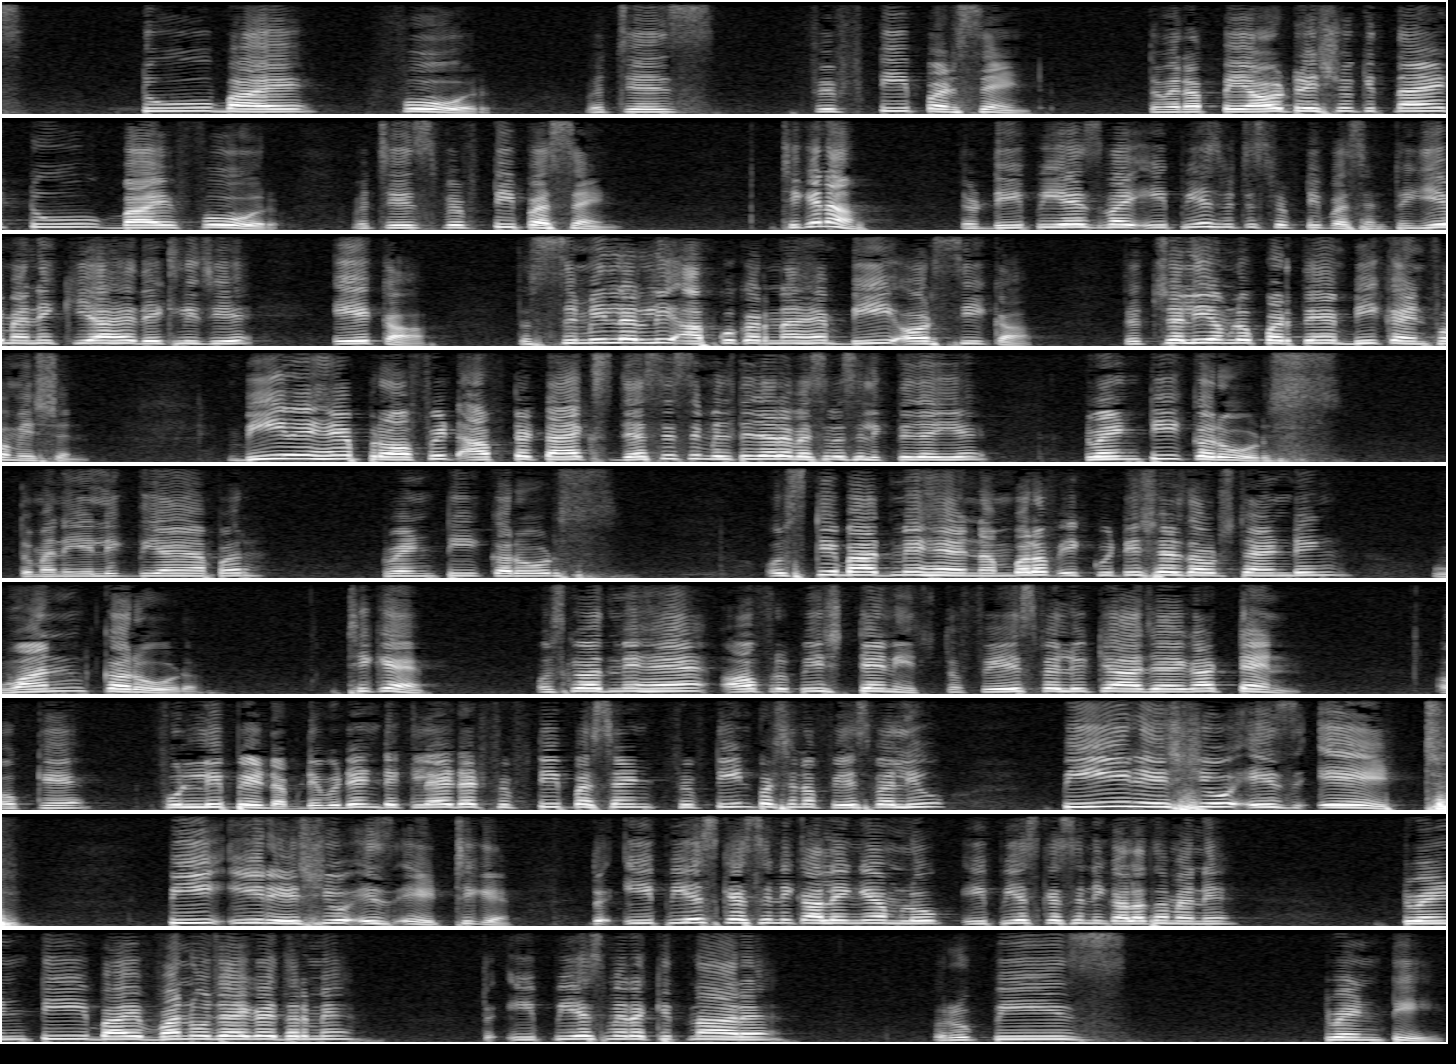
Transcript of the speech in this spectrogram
two by four which is fifty percent तो मेरा पे out ratio कितना है? Two by four which is fifty percent ठीक है ना? तो DPS by EPS which is fifty percent तो ये मैंने किया है, देख लीजिए ए का। तो सिमिलरली आपको करना है बी और सी का। तो चलिए हम लोग पढ़ते हैं बी का इंफॉर्मेशन बी में है प्रॉफिट आफ्टर टैक्स जैसे से मिलते जा रहे वैसे वैसे लिखते जाइए. ट्वेंटी करोड़ तो मैंने ये लिख दिया यहाँ पर. ट्वेंटी करोड़ उसके बाद में है number of equity shares outstanding one crore ठीक है? उसके बाद में है ऑफ़ रुपीज़ टेन इच तो फेस वैल्यू क्या आ जाएगा? Ten okay fully paid up dividend declared at fifty percent fifteen percent of face value P ratio is eight PE ratio is eight ठीक है? तो ईपीएस e कैसे निकालेंगे हम लोग? ईपीएस e कैसे निकाला था मैंने? ट्वेंटी बाय वन हो जाएगा इधर में। तो ईपीएस e मेरा कितना आ रहा है? रुपीज़ ट्वेंटी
